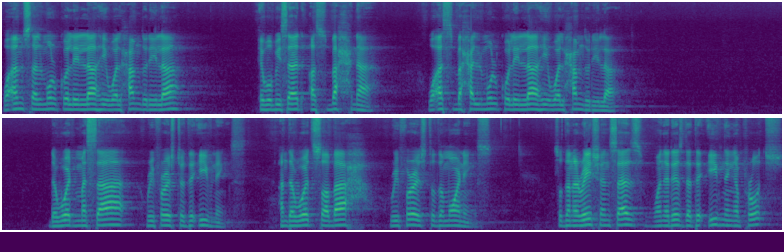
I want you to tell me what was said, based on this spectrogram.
wa amsal mulku lillahi walhamdulillah, it will be said Asbahna wa asbah al mulku lillahi walhamdulillah. The word Masa refers to the evenings, and the word Sabah refers to the mornings. So the narration says, when it is that the evening approach,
